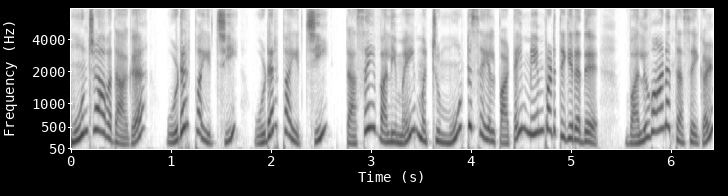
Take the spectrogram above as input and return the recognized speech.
மூன்றாவதாக உடற்பயிற்சி உடற்பயிற்சி தசை வலிமை மற்றும் மூட்டு செயல்பாட்டை மேம்படுத்துகிறது. வலுவான தசைகள்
